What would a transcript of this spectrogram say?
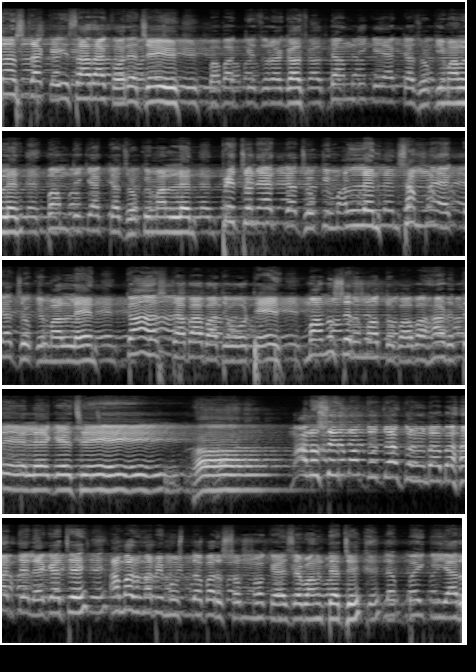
গাছটাকে ইশারা করেছে বাবা খেজুরের গাছ ডান দিকে একটা ঝুঁকি মারলেন বাম দিকে একটা ঝুঁকি মারলেন পেছনে একটা ঝুঁকি মারলেন সামনে একটা ঝুঁকি মারলেন। গাছটা বাবা যে ওঠে মানুষের মতো বাবা হাঁটতে লেগেছে। মানুষের মতো যখন বাবা হাঁটতে লেগেছে আমার নবী মুস্তাফার সম্মুখে এসে বলতেছে লাব্বাই কি আর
